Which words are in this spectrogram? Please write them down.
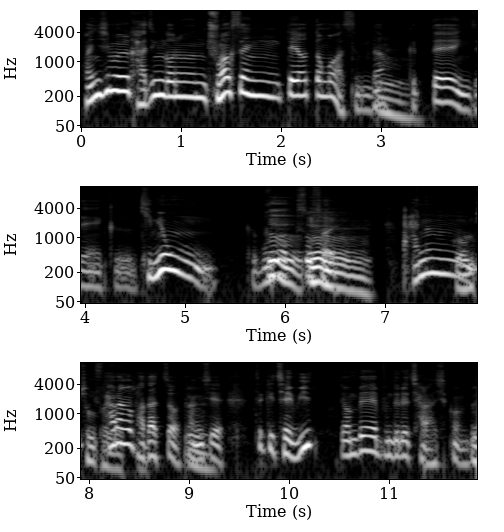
관심을 가진 거는 중학생 때였던 것 같습니다. 음. 그때 이제 그 김용 그 문학 소설 예, 많은 사랑을. 받았죠. 당시에 특히 제 윗 연배 분들이 잘 아실 겁니다.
